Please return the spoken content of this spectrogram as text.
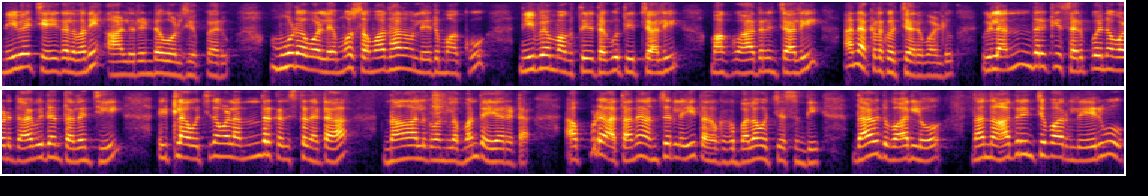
నీవే చేయగలవని వాళ్ళు రెండో వాళ్ళు చెప్పారు. మూడో వాళ్ళేమో సమాధానం లేదు మాకు నీవే మాకు తగు తీర్చాలి మాకు ఆదరించాలి అని అక్కడికి వచ్చారు వాళ్ళు. వీళ్ళందరికీ సరిపోయిన వాడు దావీదని తలంచి ఇట్లా వచ్చిన వాళ్ళందరూ కలుస్తానట నాలుగు వందల మంది అయ్యారట. అప్పుడు ఆ తనే అంచర్లయ్యి తనకు ఒక బలం వచ్చేసింది. దావిది వారిలో నన్ను ఆదరించే వారు లేరు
